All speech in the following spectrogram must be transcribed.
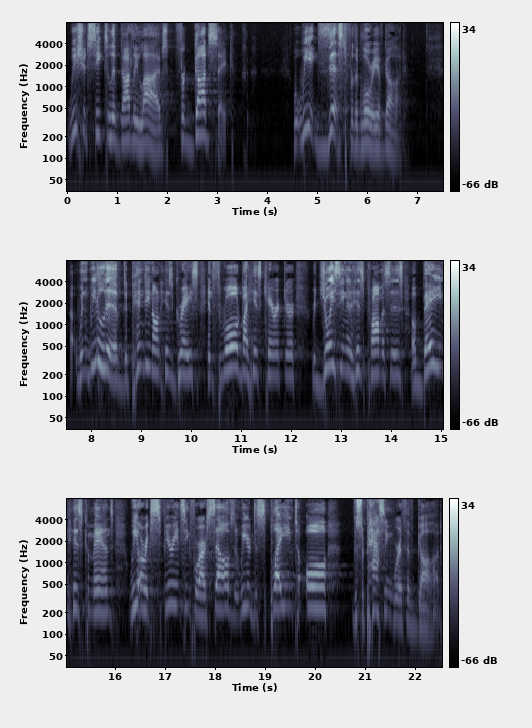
we should seek to live godly lives for God's sake. We exist for the glory of God. Uh, when we live depending on His grace, enthralled by His character, rejoicing in His promises, obeying His commands, we are experiencing for ourselves and we are displaying to all the surpassing worth of God.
